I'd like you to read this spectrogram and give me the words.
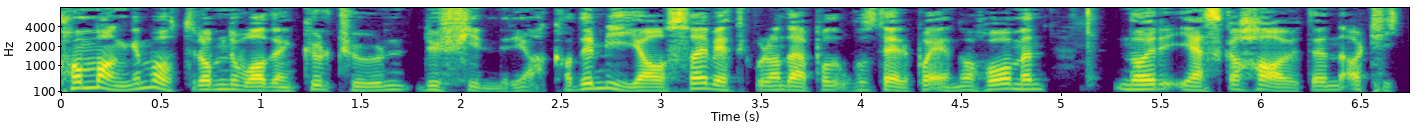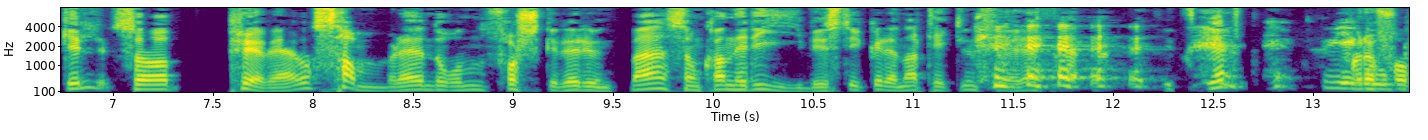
på mange måter om noe av den kulturen du finner i akademia også. Jeg vet ikke hvordan det er på, hos dere på NHH, men når jeg skal ha ut en artikkel, så prøver jeg å samle noen forskere rundt meg som kan rive i stykker den artikkelen før jeg skrift, for å få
